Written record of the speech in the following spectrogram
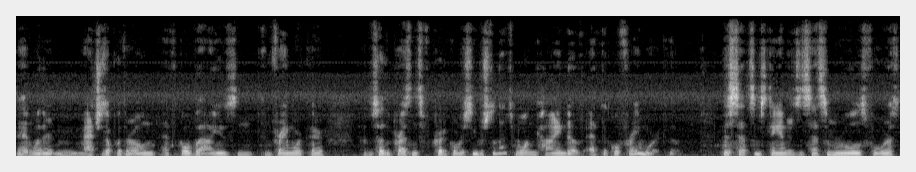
and, and whether it matches up with their own ethical values and, and framework there. So the presence of critical receivers. So that's one kind of ethical framework, though. This sets some standards, it sets some rules for us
